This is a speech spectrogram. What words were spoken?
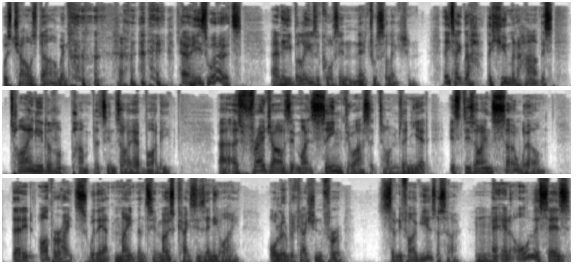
Was Charles Darwin. They his words. And he believes, of course, in natural selection. Then you take the, the human heart, this tiny little pump that's inside our body, uh, as fragile as it might seem to us at times, and yet it's designed so well that it operates without maintenance, in most cases anyway, or lubrication for 75 years or so. And, and all this says,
